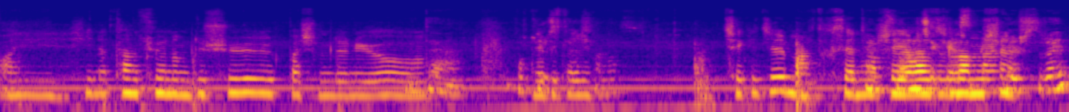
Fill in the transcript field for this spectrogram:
Ay yine tansiyonum düşük, başım dönüyor. Ne isterseniz. Çekeceğim artık sen her şeyi hazırlamışsın. karıştırayım.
